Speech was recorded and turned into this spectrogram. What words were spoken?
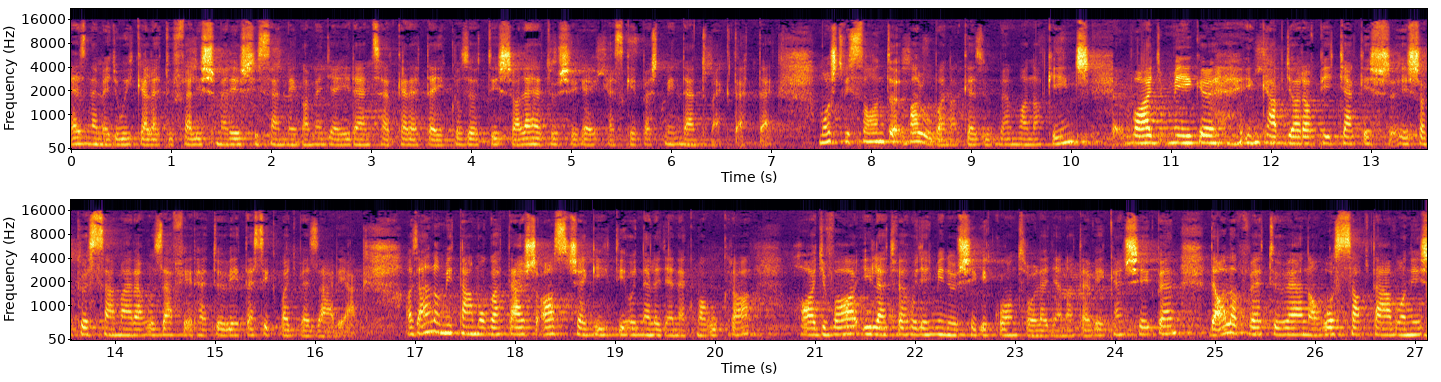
ez nem egy új keletű felismerés, hiszen még a megyei rendszer keretei között is a lehetőségeikhez képest mindent megtettek. Most viszont valóban a kezükben van a kincs, vagy még inkább gyarap gyarapítják és, és a közszámára hozzáférhetővé teszik, vagy bezárják. Az állami támogatás azt segíti, hogy ne legyenek magukra, hagyva, illetve hogy egy minőségi kontroll legyen a tevékenységben, de alapvetően a hosszabb távon is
